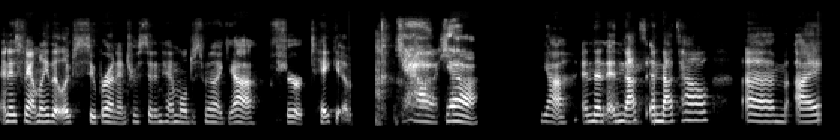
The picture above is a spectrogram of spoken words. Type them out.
and his family that looked super uninterested in him will just be like, "Yeah, sure, take him." Yeah. Yeah. Yeah, and then and Okay. that's and that's how um I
